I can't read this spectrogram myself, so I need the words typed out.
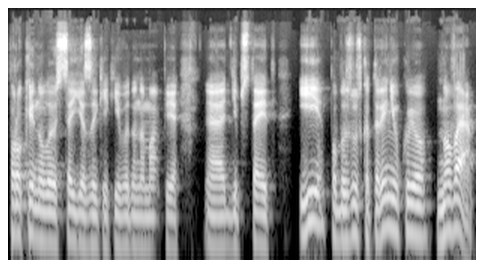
прокинули ось цей язик, який видно на мапі е, State. і поблизу з Катеринівкою нове.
